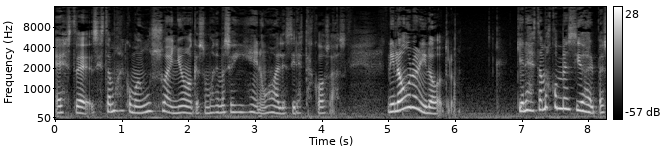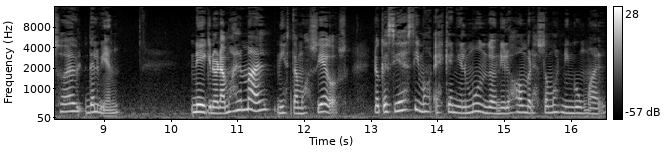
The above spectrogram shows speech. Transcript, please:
este, si estamos como en un sueño o que somos demasiado ingenuos al decir estas cosas. Ni lo uno ni lo otro. Quienes estamos convencidos del peso del bien, ni ignoramos el mal, ni estamos ciegos. Lo que sí decimos es que ni el mundo ni los hombres somos ningún mal.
